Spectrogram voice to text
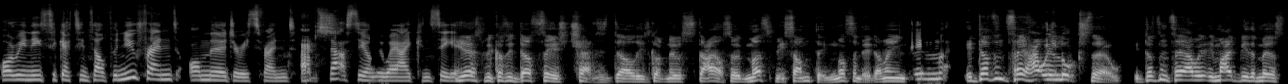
or he needs to get himself a new friend, or murder his friend. Abs- That's the only way I can see it. Yes, because it does say his chat is dull. He's got no style, so it must be something, mustn't it? I mean, It mu- it doesn't say how he looks, though. It doesn't say how he, he might be the most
